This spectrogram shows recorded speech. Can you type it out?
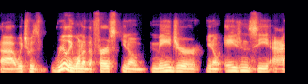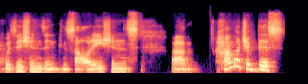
uh, which was really one of the first, you know, major, you know, agency acquisitions and consolidations. Um, how much of this,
